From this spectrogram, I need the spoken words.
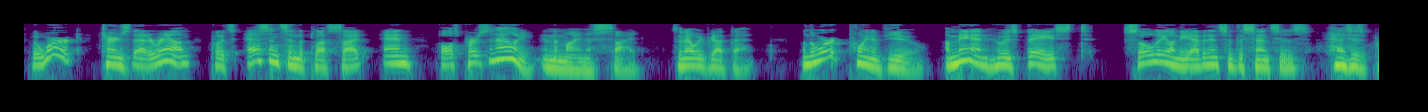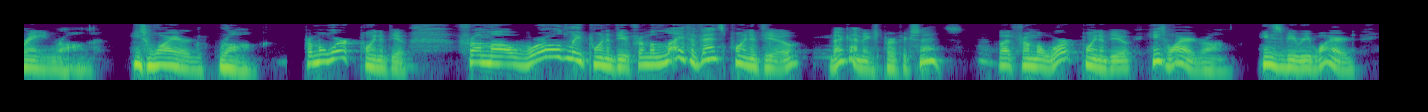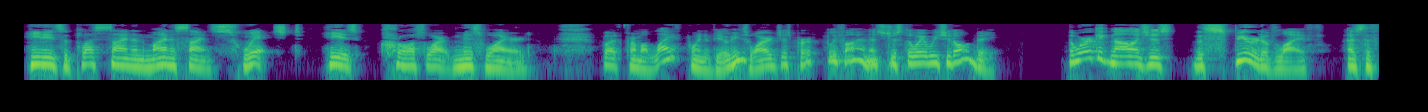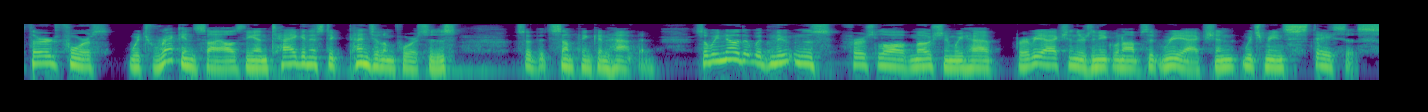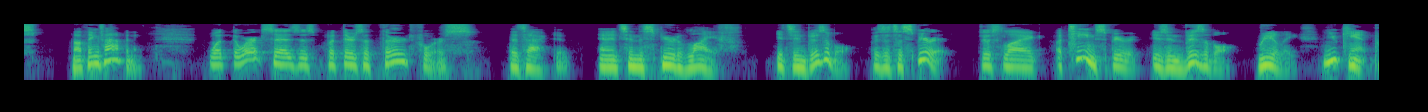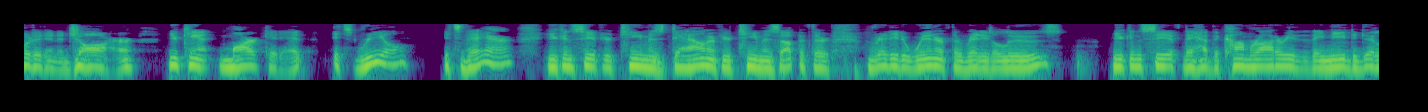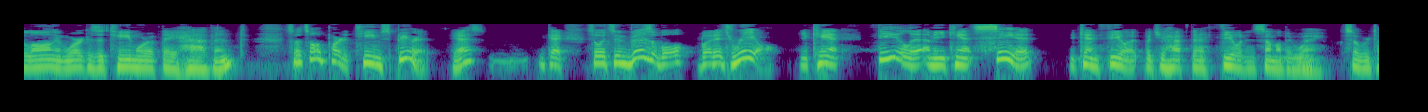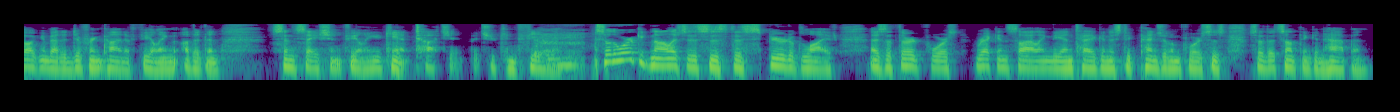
The work turns that around, puts essence in the plus side and false personality in the minus side. So now we've got that. From the work point of view, a man who is based solely on the evidence of the senses has his brain wrong. He's wired wrong. From a work point of view. From a worldly point of view, from a life events point of view, that guy makes perfect sense. But from a work point of view, he's wired wrong. He needs to be rewired. He needs the plus sign and the minus sign switched. He is cross-wired, miswired. But from a life point of view, he's wired just perfectly fine. That's just the way we should all be. The work acknowledges the spirit of life as the third force which reconciles the antagonistic pendulum forces so that something can happen. So we know that with Newton's first law of motion, we have for every action there's an equal and opposite reaction, which means stasis. Nothing's happening. What the work says is, but there's a third force that's active, and it's in the spirit of life. It's invisible because it's a spirit, just like a team spirit is invisible, really. You can't put it in a jar. You can't market it. It's real. It's there. You can see if your team is down or if your team is up, if they're ready to win or if they're ready to lose. You can see if they have the camaraderie that they need to get along and work as a team or if they haven't. So it's all part of team spirit. Yes? Okay. So it's invisible, but it's real. You can't feel it. I mean, you can't see it, you can feel it, but you have to feel it in some other way. So we're talking about a different kind of feeling other than sensation feeling. You can't touch it, but you can feel it. So the work acknowledges this is the spirit of life as the third force reconciling the antagonistic pendulum forces so that something can happen.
